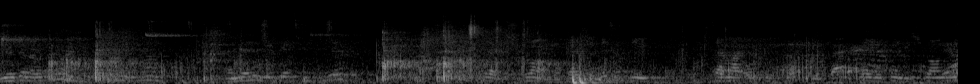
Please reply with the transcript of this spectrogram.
You're going to run, run. And then you get to here. Like strong, okay? So this is the semi-open slip. Your back leg is going. Okay,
